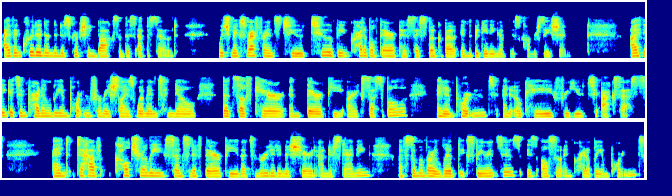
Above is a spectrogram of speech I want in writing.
I've included in the description box of this episode, which makes reference to two of the incredible therapists I spoke about in the beginning of this conversation. I think it's incredibly important for racialized women to know that self care and therapy are accessible and important and okay for you to access and to have culturally sensitive therapy that's rooted in a shared understanding of some of our lived experiences is also incredibly important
